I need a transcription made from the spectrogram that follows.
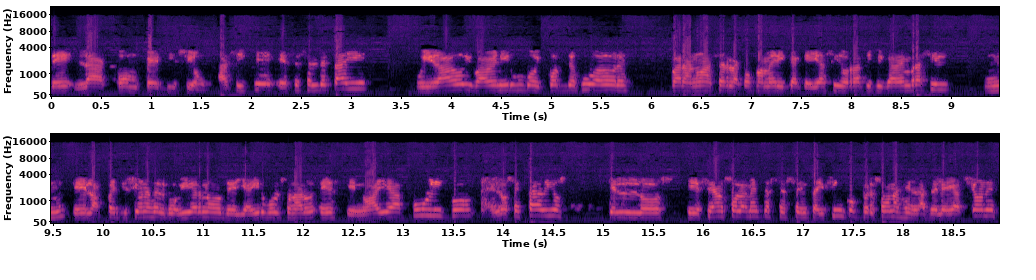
de la competición. Así que ese es el detalle. Cuidado y va a venir un boicot de jugadores para no hacer la Copa América que ya ha sido ratificada en Brasil. Mm, eh, las peticiones del gobierno de Jair Bolsonaro es que no haya público en los estadios, que los sean solamente 65 personas en las delegaciones,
